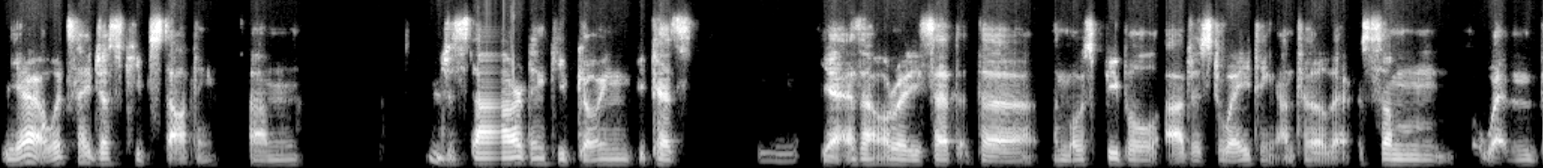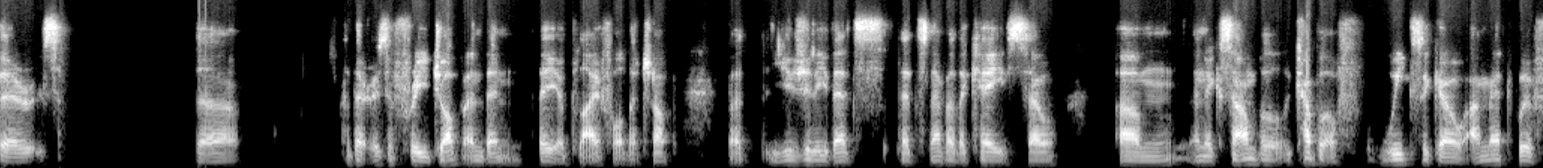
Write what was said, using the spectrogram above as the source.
yeah i would say just keep starting um just start and keep going because yeah as i already said the, the most people are just waiting until there's some when there is the there is a free job and then they apply for the job. But usually that's that's never the case. So um, an example a couple of weeks ago i met with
